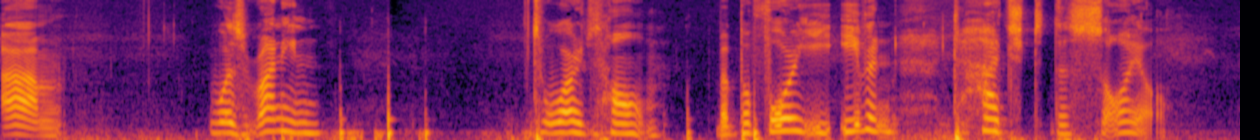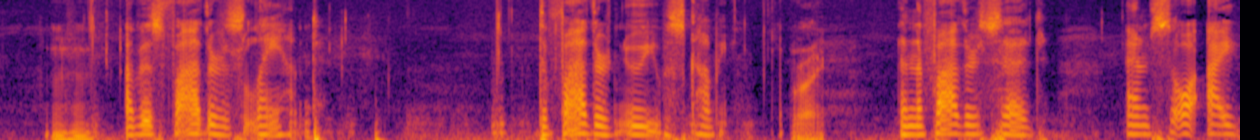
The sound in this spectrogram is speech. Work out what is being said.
um, was running towards home, but before he even touched the soil Mm-hmm. of his father's land, the father knew he was coming. Right. And the father said, and so I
